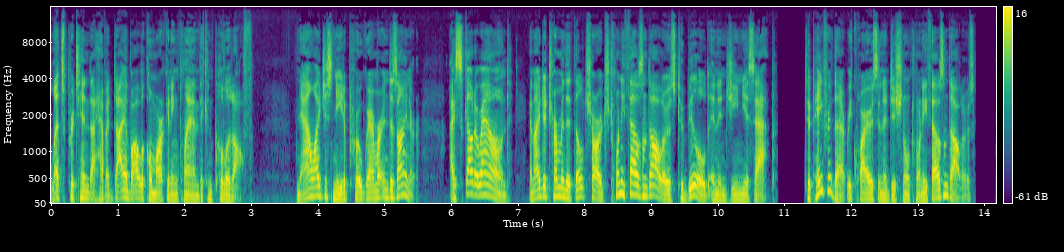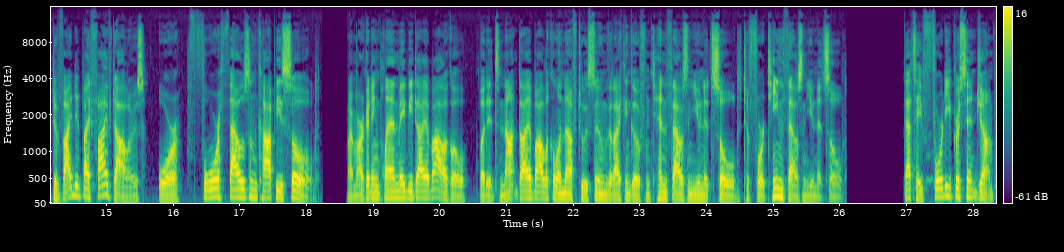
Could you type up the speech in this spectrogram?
Let's pretend I have a diabolical marketing plan that can pull it off. Now I just need a programmer and designer. I scout around and I determine that they'll charge $20,000 to build an ingenious app. To pay for that requires an additional $20,000 divided by $5 or 4,000 copies sold. My marketing plan may be diabolical, but it's not diabolical enough to assume that I can go from 10,000 units sold to 14,000 units sold. That's a 40% jump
